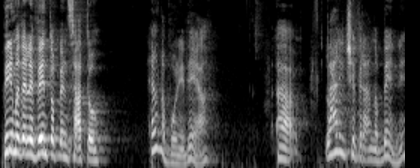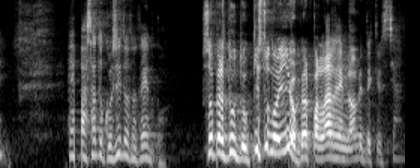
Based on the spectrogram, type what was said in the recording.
Prima dell'evento ho pensato, è una buona idea? Uh, la riceveranno bene? È passato così tanto tempo. Soprattutto, chi sono io per parlare in nome dei cristiani?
